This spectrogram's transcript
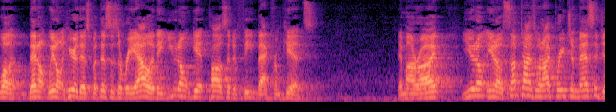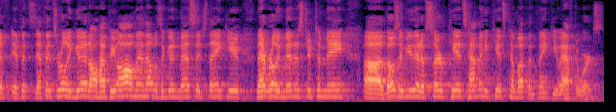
well, they don't, we don't hear this, but this is a reality. You don't get positive feedback from kids. Am I right? you don't, you know, sometimes when I preach a message, if, if, it's, if it's really good, I'll have people, oh man, that was a good message. Thank you. That really ministered to me. Uh, those of you that have served kids, how many kids come up and thank you afterwards?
